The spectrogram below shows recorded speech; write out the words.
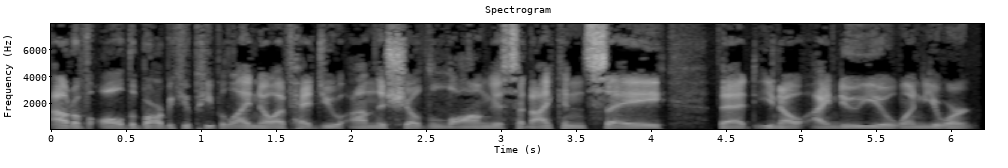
out of all the barbecue people I know, I've had you on the show the longest, and I can say that you know I knew you when you weren't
